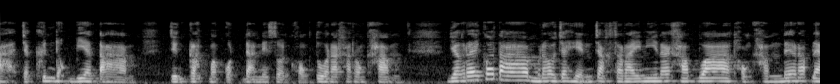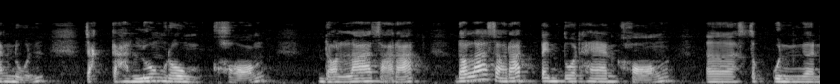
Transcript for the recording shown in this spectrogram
อาจจะขึ้นดอกเบี้ยตาม จึงกลับมากดดันในส่วนของตัวราคาทองคำอย่างไรก็ตามเราจะเห็นจากสไลด์นี้นะครับว่าทองคำได้รับแรงหนุนจากการล่วงลงของดอลลาร์สหรัฐ ดอลลาร์สหรัฐเป็นตัวแทนของออสกุลเงิน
